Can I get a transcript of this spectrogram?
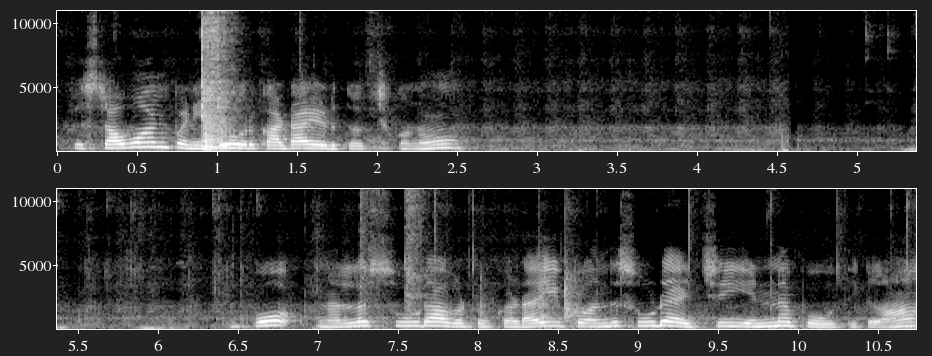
இப்போ ஸ்டவ் ஆன் பண்ணிவிட்டு ஒரு கடாய் எடுத்து வச்சுக்கணும். இப்போது நல்லா சூடாகட்டும் கடாய். இப்போ வந்து சூடாயிடுச்சு எண்ணெய் இப்போ ஊற்றிக்கலாம்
